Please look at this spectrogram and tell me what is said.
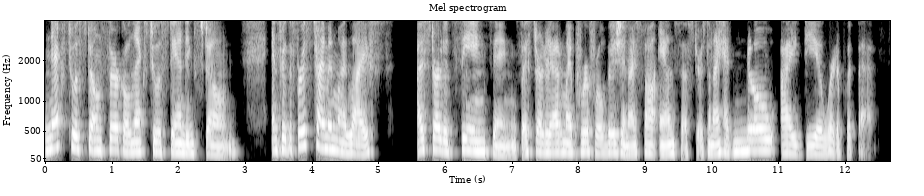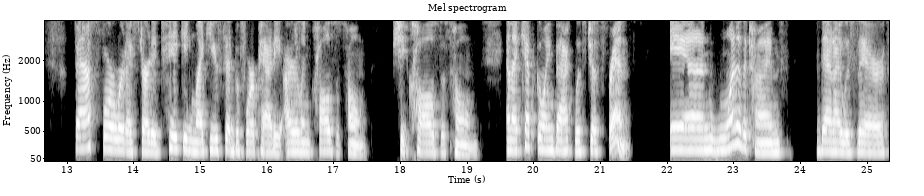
next to a stone circle, next to a standing stone. And for the first time in my life, I started seeing things. I started out of my peripheral vision. I saw ancestors and I had no idea where to put that. Fast forward, I started taking, like you said before, Patty, Ireland calls us home. She calls us home. And I kept going back with just friends. And one of the times that I was there,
